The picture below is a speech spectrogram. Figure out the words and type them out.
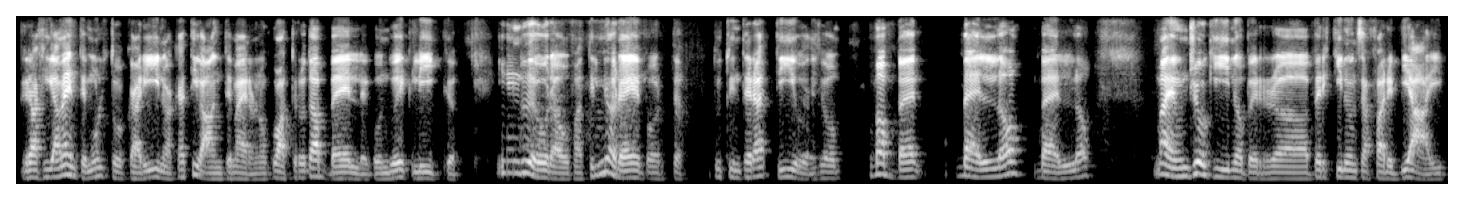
graficamente molto carino, accattivante, ma erano quattro tabelle con due clic. In due ore ho fatto il mio report, tutto interattivo, dicevo, vabbè, bello, bello, ma è un giochino per, uh, per chi non sa fare BI.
